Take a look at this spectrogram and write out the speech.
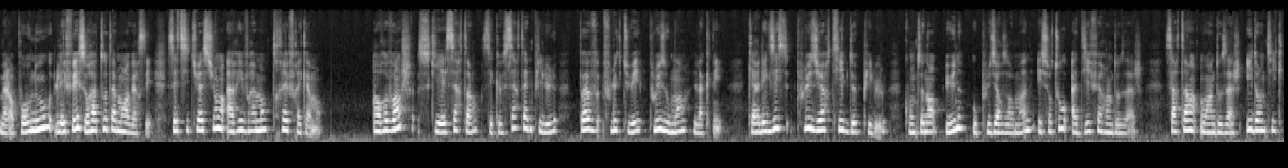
Mais alors pour nous, l'effet sera totalement inversé. Cette situation arrive vraiment très fréquemment. En revanche, ce qui est certain, c'est que certaines pilules peuvent fluctuer plus ou moins l'acné car il existe plusieurs types de pilules, contenant une ou plusieurs hormones et surtout à différents dosages. Certains ont un dosage identique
